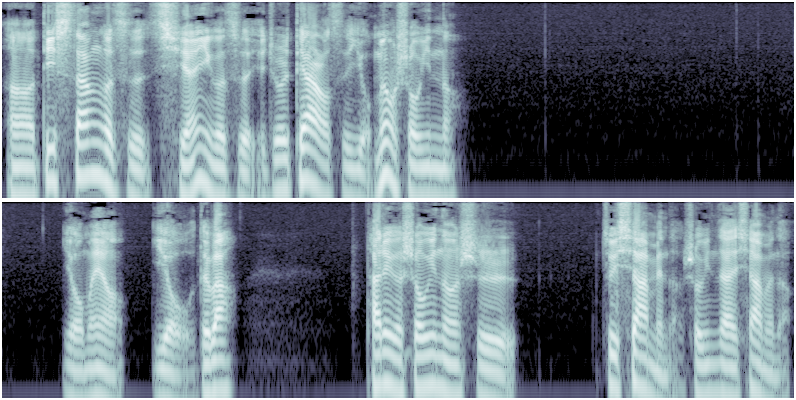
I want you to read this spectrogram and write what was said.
呃，第三个字前一个字，也就是第二个字有没有收音呢？有没有？有，对吧？它这个收音呢是最下面的，收音在下面的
